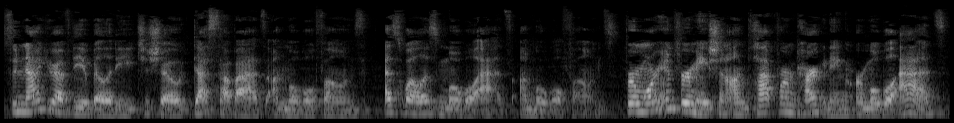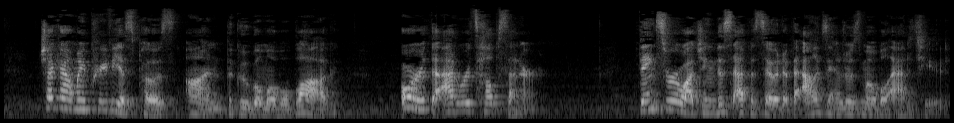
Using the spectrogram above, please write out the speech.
So now you have the ability to show desktop ads on mobile phones as well as mobile ads on mobile phones. For more information on platform targeting or mobile ads, check out my previous posts on the Google Mobile blog or the AdWords Help Center. Thanks for watching this episode of Alexandra's Mobile Attitude.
